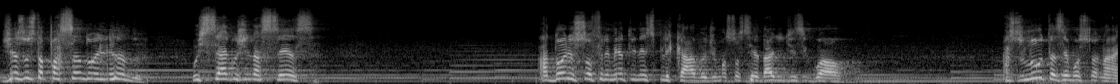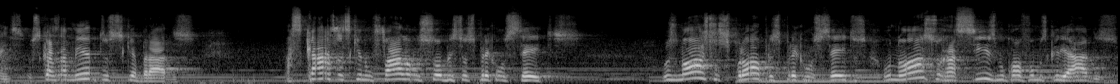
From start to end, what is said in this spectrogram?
Jesus está passando olhando os cegos de nascença a dor e o sofrimento inexplicável de uma sociedade desigual, as lutas emocionais, os casamentos quebrados, as casas que não falam sobre seus preconceitos, os nossos próprios preconceitos, o nosso racismo qual fomos criados,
